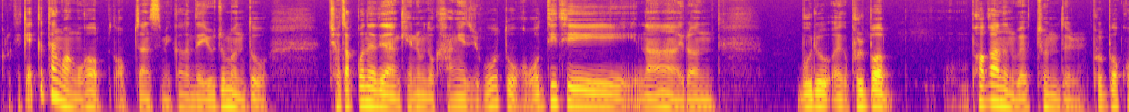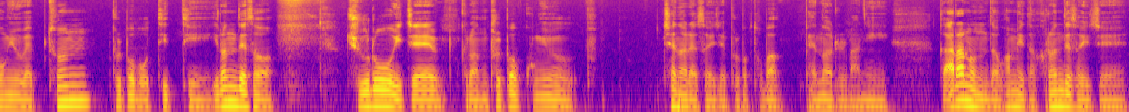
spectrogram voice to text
그렇게 깨끗한 광고가 없, 없지 않습니까? 근데 요즘은 또 저작권에 대한 개념도 강해지고 또 OTT나 이런 무료 그러니까 불법 퍼가는 웹툰들, 불법 공유 웹툰, 불법 OTT 이런 데서 주로 이제 그런 불법 공유 채널에서 이제 불법 도박 배너를 많이 깔아놓는다고 합니다. 그런 데서 이제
